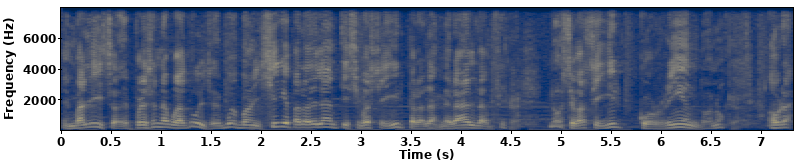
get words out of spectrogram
en baliza, después en agua dulce, después bueno, y sigue para adelante y se va a seguir para la Esmeralda, en fin, no, se va a seguir corriendo, ¿no? Ahora,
